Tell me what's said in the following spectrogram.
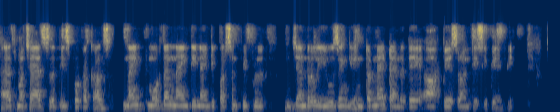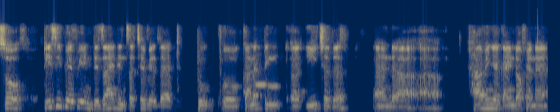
as much as these protocols. Nine, more than 90, 90% people generally using internet and they are based on TCP/IP. So TCP/IP is designed in such a way that to connecting each other and uh, uh, having a kind of an uh,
